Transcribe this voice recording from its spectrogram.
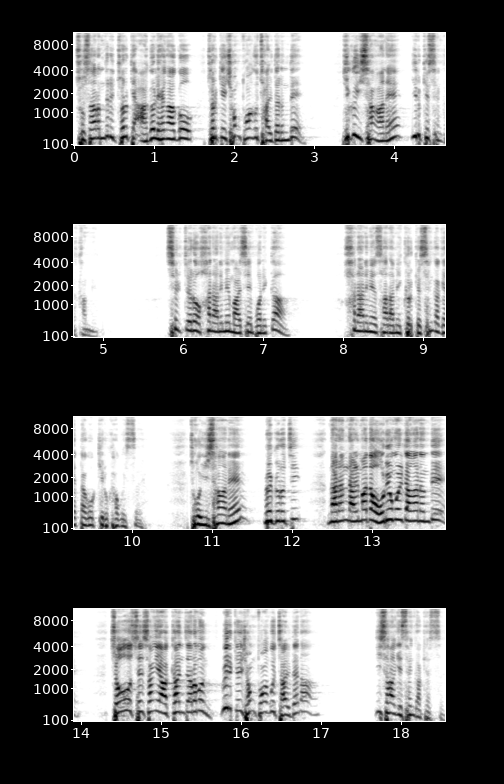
저 사람들이 저렇게 악을 행하고 저렇게 형통하고 잘 되는데 이거 이상하네? 이렇게 생각합니다. 실제로 하나님의 말씀에 보니까 하나님의 사람이 그렇게 생각했다고 기록하고 있어요. 저 이상하네? 왜 그러지? 나는 날마다 어려움을 당하는데 저 세상에 악한 사람은 왜 이렇게 형통하고 잘 되나? 이상하게 생각했어요.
